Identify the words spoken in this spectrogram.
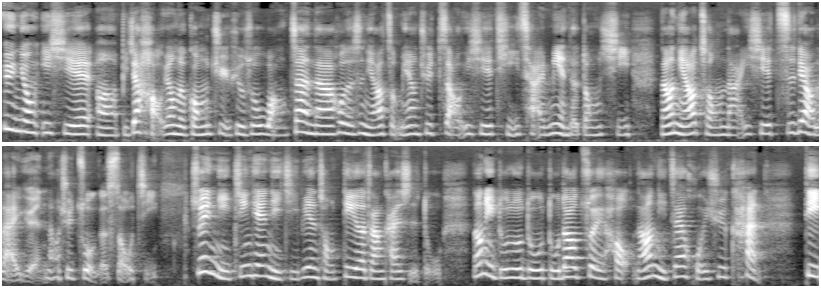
运用一些呃比较好用的工具，譬如说网站啊，或者是你要怎么样去找一些题材面的东西，然后你要从哪一些资料来源，然后去做个收集。所以你今天你即便从第二章开始读，然后你读读读读到最后，然后你再回去看。第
